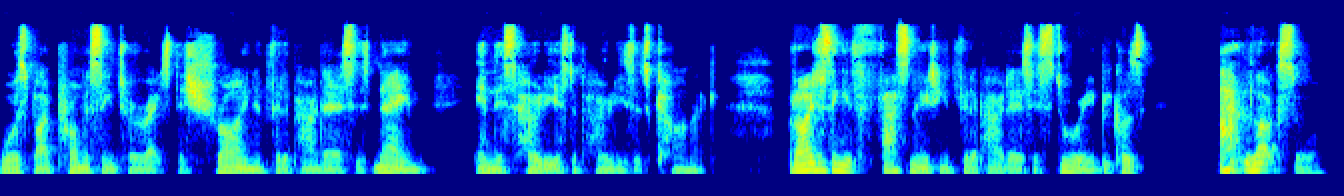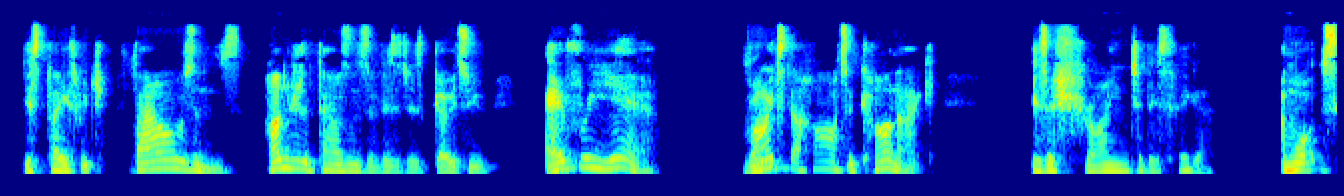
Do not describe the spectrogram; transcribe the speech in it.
was by promising to erect this shrine in Philip name in this holiest of holies at Karnak. But I just think it's fascinating in Philip story because at Luxor, this place which thousands, hundreds of thousands of visitors go to every year, right mm. at the heart of Karnak, is a shrine to this figure. And what's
